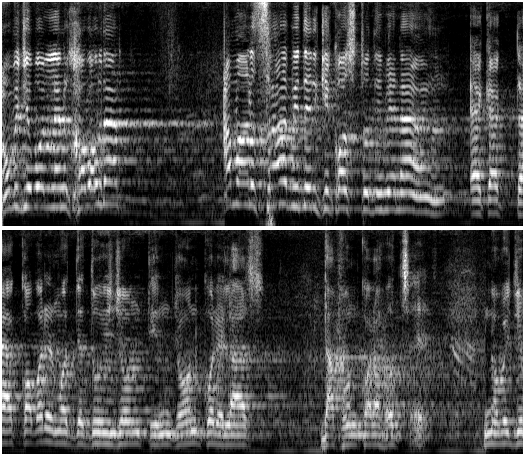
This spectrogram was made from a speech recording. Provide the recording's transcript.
নবীজি বললেন, খবরদার, আমার সাহাবিদেরকে কষ্ট দিবে না। এক একটা কবরের মধ্যে দুইজন, তিনজন করে লাশ দাফন করা হচ্ছে। নবীজি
